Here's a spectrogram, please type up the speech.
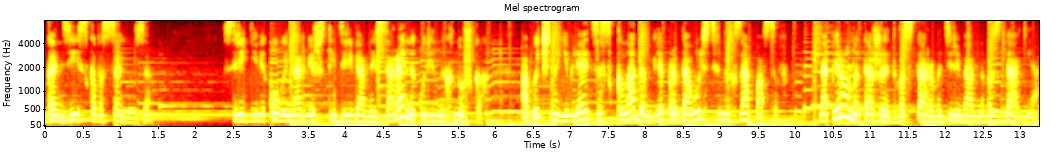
Ганзейского союза. Средневековый норвежский деревянный сарай на куриных ножках обычно является складом для продовольственных запасов. На первом этаже этого старого деревянного здания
